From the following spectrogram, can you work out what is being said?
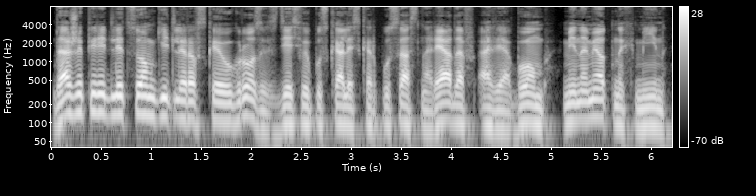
Даже перед лицом гитлеровской угрозы здесь выпускались корпуса снарядов, авиабомб, минометных мин —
